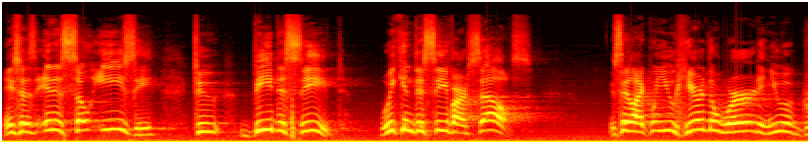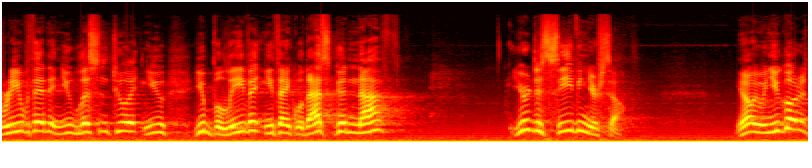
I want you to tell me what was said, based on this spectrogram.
And he says, It is so easy to be deceived. We can deceive ourselves. You see, like when you hear the word and you agree with it and you listen to it and you, you believe it and you think, well, that's good enough, you're deceiving yourself. You know, when you go to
